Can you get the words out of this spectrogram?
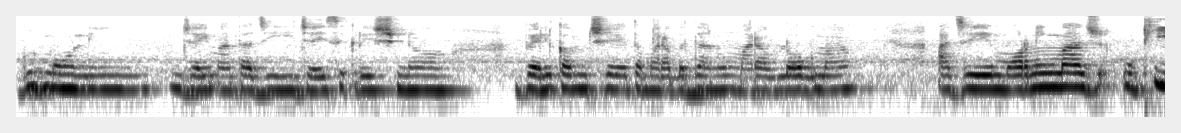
ગુડ મોર્નિંગ, જય માતાજી, જય શ્રી કૃષ્ણ. વેલકમ છે તમારા બધાનું મારા વ્લોગમાં. આજે મોર્નિંગમાં જ ઉઠી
